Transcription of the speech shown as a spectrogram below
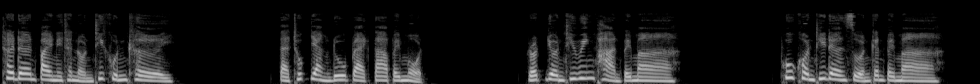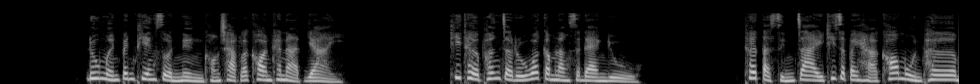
เธอเดินไปในถนนที่คุ้นเคย แต่ทุกอย่างดูแปลกตาไปหมด รถยนต์ที่วิ่งผ่านไปมา ผู้คนที่เดินสวนกันไปมา ดูเหมือนเป็นเพียงส่วนหนึ่งของฉากละครขนาดใหญ่ ที่เธอเพิ่งจะรู้ว่ากำลังแสดงอยู่ เธอตัดสินใจที่จะไปหาข้อมูลเพิ่ม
